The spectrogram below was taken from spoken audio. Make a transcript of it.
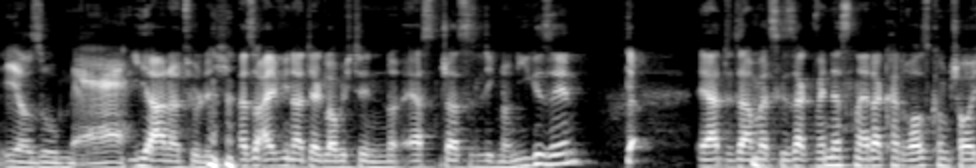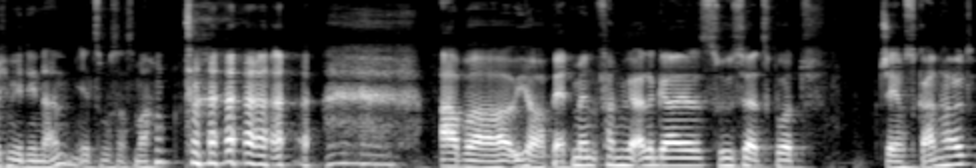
eher so meh. Ja, natürlich. Also Alvin hat ja, glaube ich, den ersten Justice League noch nie gesehen. Ja. Er hatte damals gesagt, wenn der Snyder Cut rauskommt, schaue ich mir den an. Jetzt muss er es machen. Aber ja, Batman fanden wir alle geil. Suicide Squad, James Gunn halt.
